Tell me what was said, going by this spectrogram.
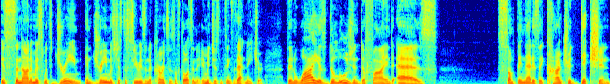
is synonymous with dream, and dream is just a series and occurrences of thoughts and images and things of that nature, then why is delusion defined as something that is a contradiction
